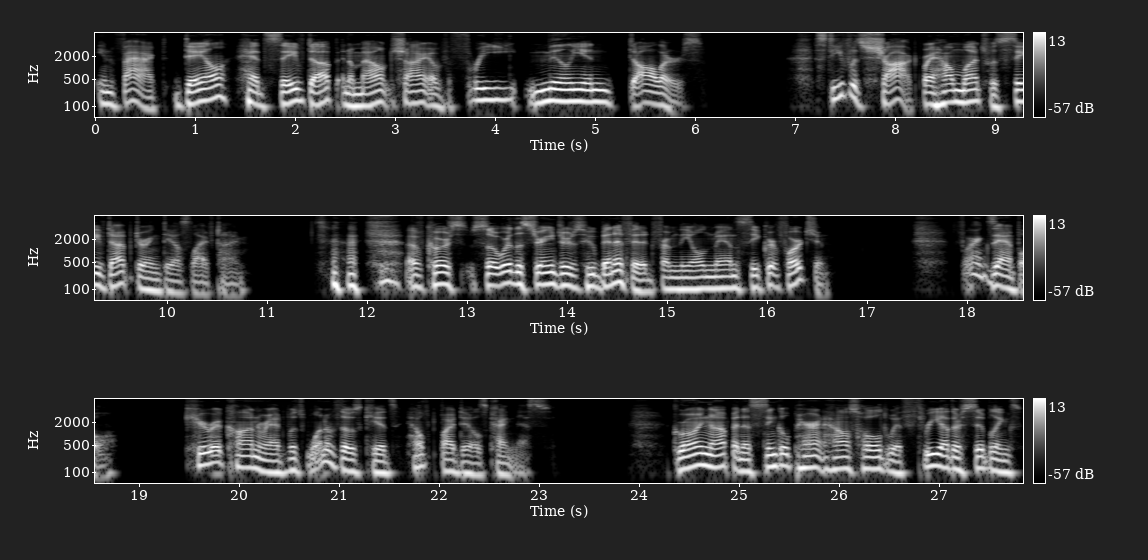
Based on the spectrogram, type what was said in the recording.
In fact, Dale had saved up an amount shy of $3 million. Steve was shocked by how much was saved up during Dale's lifetime. of course, so were the strangers who benefited from the old man's secret fortune. For example, Kira Conrad was one of those kids helped by Dale's kindness. Growing up in a single parent household with three other siblings,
